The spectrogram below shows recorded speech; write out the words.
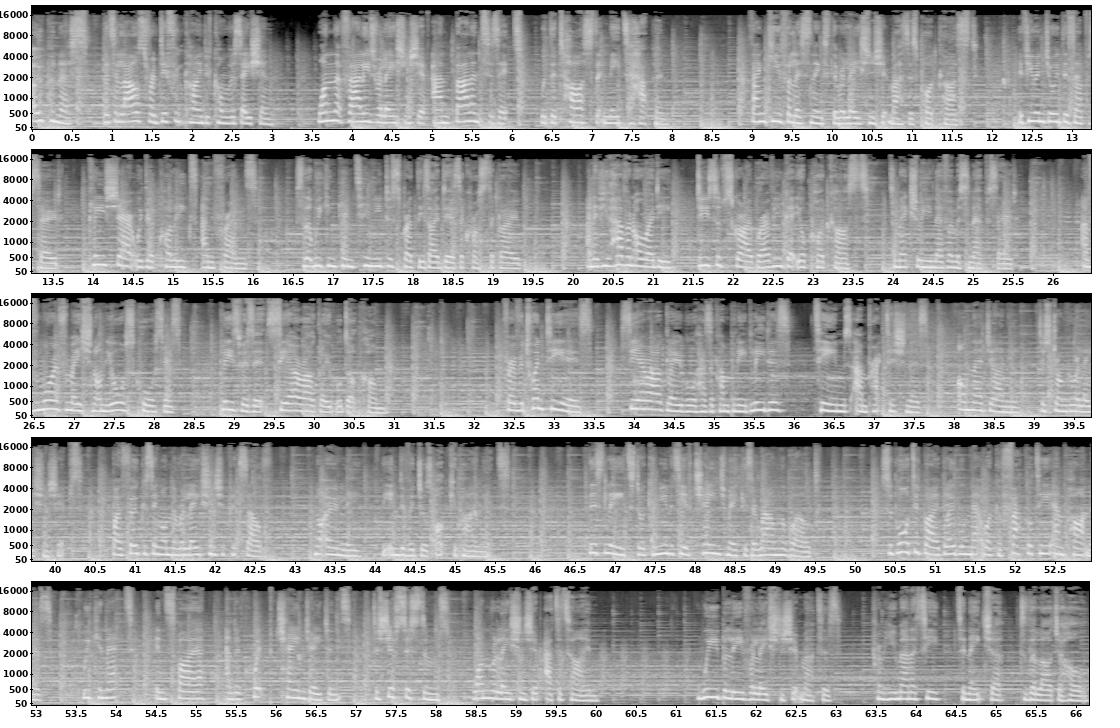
openness that allows for a different kind of conversation one that values relationship and balances it with the tasks that need to happen. Thank you for listening to the Relationship Matters podcast. If you enjoyed this episode, please share it with your colleagues and friends so that we can continue to spread these ideas across the globe. And if you haven't already, do subscribe wherever you get your podcasts to make sure you never miss an episode. And for more information on the ORS courses, please visit crrglobal.com. For over 20 years, CRR Global has accompanied leaders, teams, and practitioners on their journey to stronger relationships by focusing on the relationship itself, not only the individuals occupying it. This leads to a community of changemakers around the world. Supported by a global network of faculty and partners, we connect, inspire, and equip change agents to shift systems one relationship at a time. We believe relationship matters, from humanity to nature to the larger whole.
